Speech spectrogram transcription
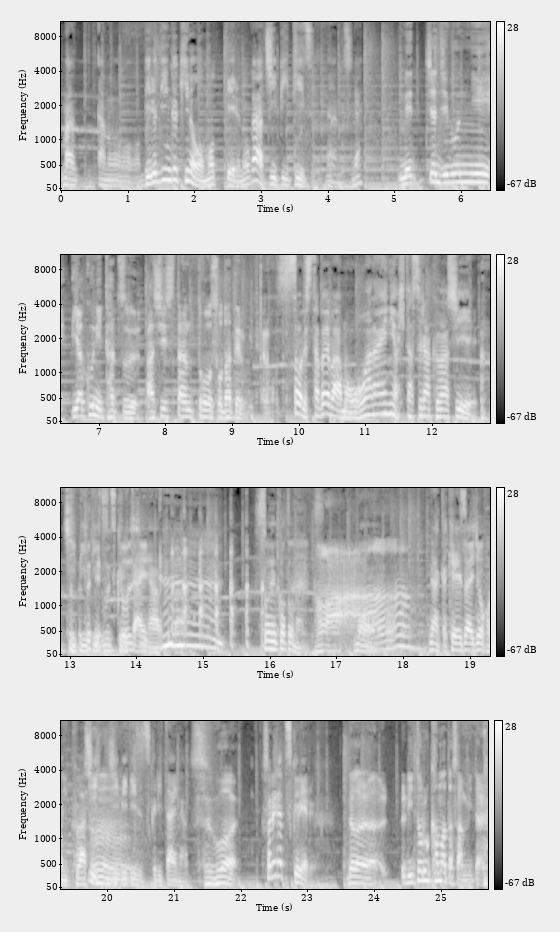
まあ、あのビルディング機能を持っているのが GPTs なんですね。めっちゃ自分に役に立つアシスタントを育てるみたいなこと？そうです。例えばもうお笑いにはひたすら詳しい GPT 作りたいなとか。そういうことなんです。ああなんか経済情報に詳しいうん。GPT 作りたいなすごい。それが作れるだからリトル鎌田さんみたいな。あ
